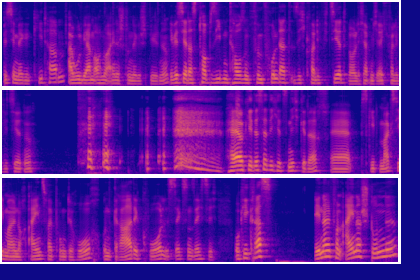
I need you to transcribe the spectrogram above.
bisschen mehr gekeyt haben. Aber gut, wir haben auch nur eine Stunde gespielt, ne? Ihr wisst ja, dass Top 7500 sich qualifiziert. Lol, ich habe mich echt qualifiziert, ne? Hä, okay, das hätte ich jetzt nicht gedacht. Äh, es geht maximal noch ein, zwei Punkte hoch und gerade Qual ist 66. Okay, krass. Innerhalb von einer Stunde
